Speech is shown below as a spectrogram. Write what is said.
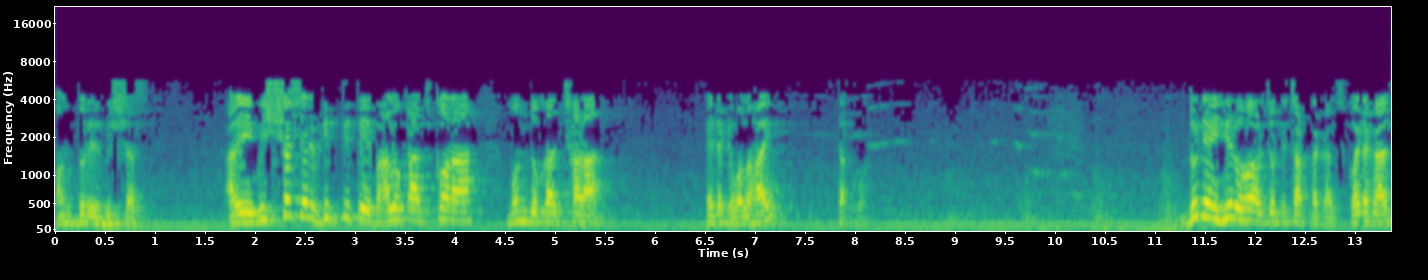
অন্তরের বিশ্বাস। আর এই বিশ্বাসের ভিত্তিতে ভালো কাজ করা, মন্দ কাজ ছাড়া এটাকে বলা হয় তাকুয়া দুনিয়ায় হিরো হওয়ার জন্য চারটা কাজ। কয়টা কাজ?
